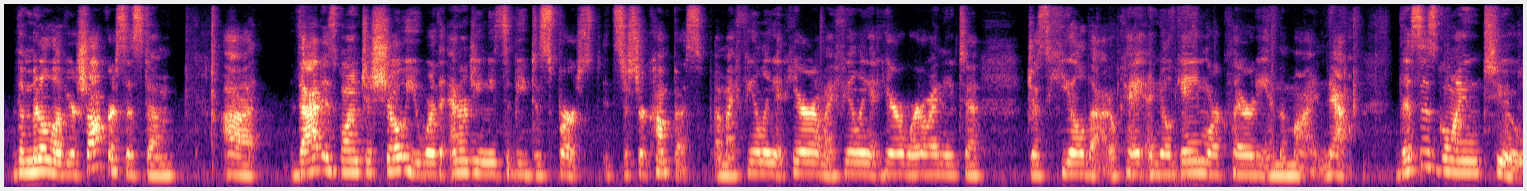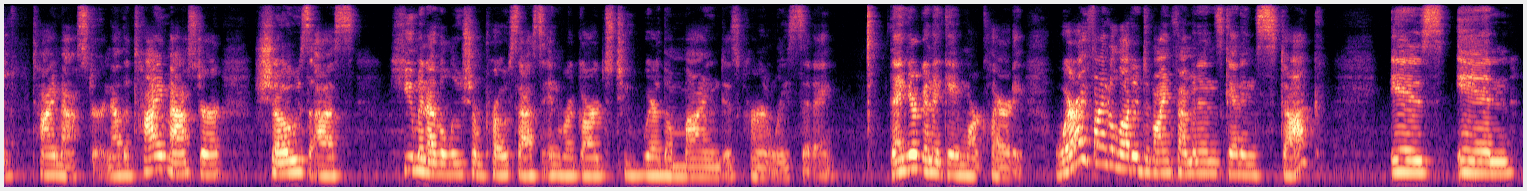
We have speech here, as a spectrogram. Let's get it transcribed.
the middle of your chakra system, uh, that is going to show you where the energy needs to be dispersed. It's just your compass. Am I feeling it here? Am I feeling it here? Where do I need to just heal that? Okay. And you'll gain more clarity in the mind. Now, this is going to Time Master. Now, the Time Master shows us human evolution process in regards to where the mind is currently sitting. Then you're going to gain more clarity. Where I find a lot of divine feminines getting stuck is in,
